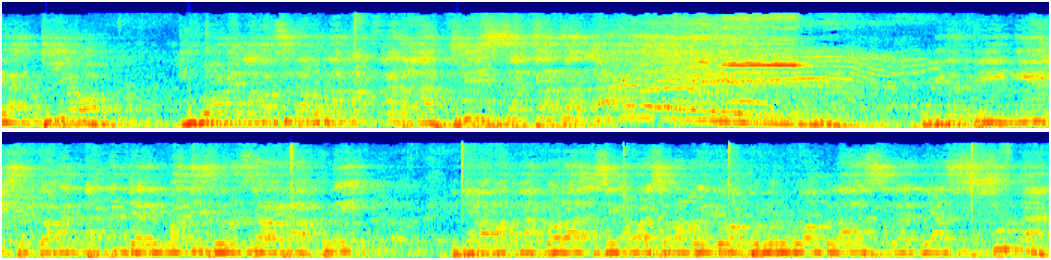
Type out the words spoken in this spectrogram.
dia. Dion Dion lawan sudah ke belakang ada Ajis cacat begitu tinggi sentuhan tangan jari manis berusaha Rapli. Menyelamatkan bola Singawa Singawa 20 12 inilah dia Sunan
